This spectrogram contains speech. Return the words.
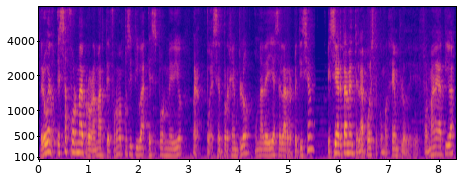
Pero bueno, esa forma de programarte de forma positiva es por medio, bueno, puede ser por ejemplo, una de ellas es la repetición, que ciertamente la he puesto como ejemplo de forma negativa,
